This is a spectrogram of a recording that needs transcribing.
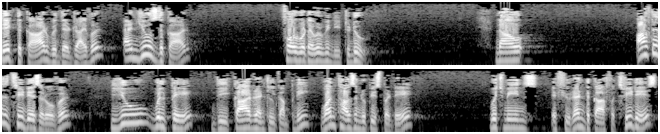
take the car with their driver and use the car for whatever we need to do. Now, after the 3 days are over, you will pay the car rental company 1,000 rupees per day, which means if you rent the car for 3 days,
